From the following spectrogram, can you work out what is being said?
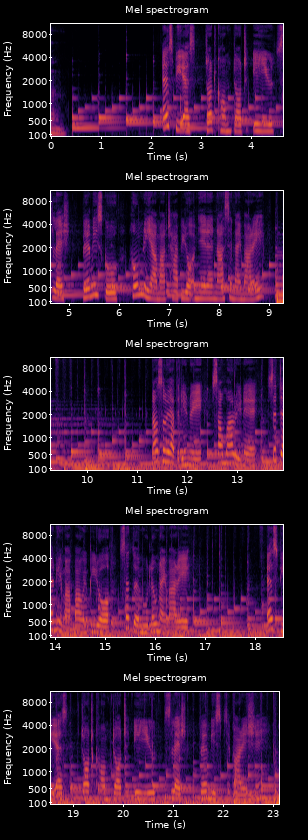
sbs.com.au/bemis ကို home နေရာမှာထားပြီးတော့အမြဲတမ်းနှာစင်နိုင်ပါတယ်။ နောက်ဆုံးရသတင်းတွေ၊စောင်းမားတွေနဲ့စစ်တမ်းတွေမှာပါဝင်ပြီးတော့ဆက်သွယ်မှုလုပ်နိုင်ပါတယ်။ sbs.com.au/bemis ဖြစ်ပါတယ်ရှင်။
